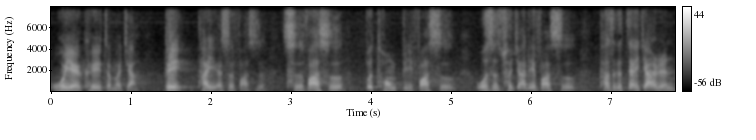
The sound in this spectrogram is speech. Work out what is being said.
我也可以这么讲，对他也是法师。此法师。不同彼法师，我是出家的法师，他是个在家人，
